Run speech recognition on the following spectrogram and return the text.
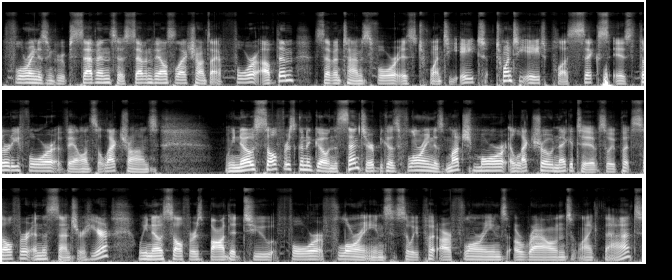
Fluorine is in group 7, so 7 valence electrons. I have 4 of them. 7 times 4 is 28. 28 plus 6 is 34 valence electrons. We know sulfur is going to go in the center because fluorine is much more electronegative, so we put sulfur in the center here. We know sulfur is bonded to four fluorines, so we put our fluorines around like that.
